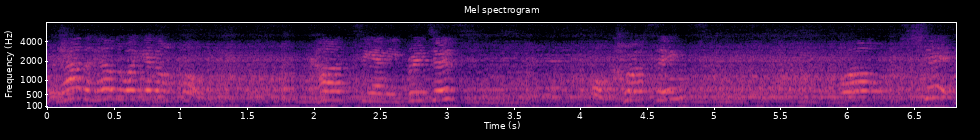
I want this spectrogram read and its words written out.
But how the hell do I get on board? Can't see any bridges or crossings. Well, shit.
